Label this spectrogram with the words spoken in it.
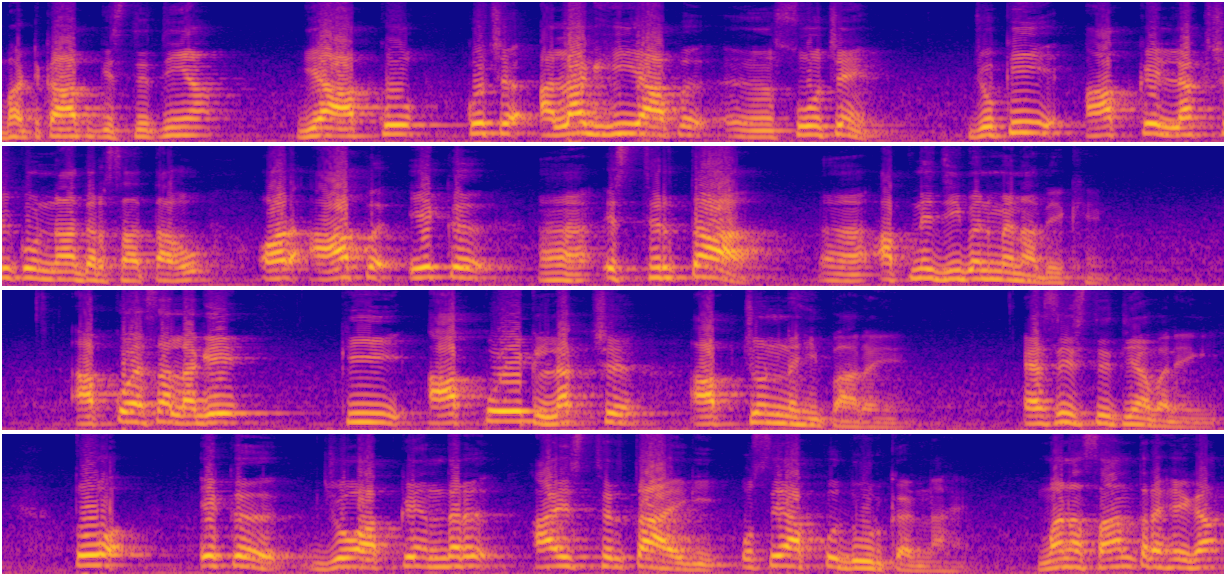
भटकाव की स्थितियाँ, या आपको कुछ अलग ही आप सोचें जो कि आपके लक्ष्य को ना दर्शाता हो और आप एक स्थिरता अपने जीवन में ना देखें। आपको ऐसा लगे कि आपको एक लक्ष्य आप चुन नहीं पा रहे हैं। ऐसी स्थितियाँ बनेगी। तो एक जो आपके अंदर अस्थिरता आएगी, उसे आपको दूर करना है। मन अशांत रहेगा,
